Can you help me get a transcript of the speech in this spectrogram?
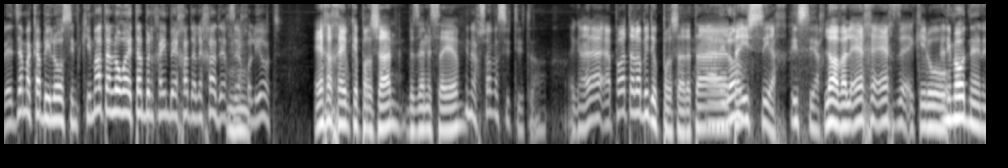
ואת זה מכבי לא עושים. כמעט אני לא רואה את טל בן חיים באחד על אחד, איך זה. יכול להיות? איך החיים כפרשן? בזה נסיים. הנה, עכשיו עשיתי את ה... רגע, אה, פה אתה לא בדיוק פרשן, אתה אני לא? אתה איש שיח. אי שיח. לא, אבל איך איך זה, כאילו... אני מאוד נהנה.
